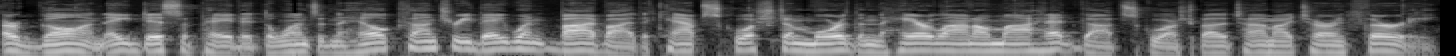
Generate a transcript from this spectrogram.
are gone. They dissipated. The ones in the hill country, they went bye-bye. The cap squished them more than the hairline on my head got squished by the time I turned 30.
